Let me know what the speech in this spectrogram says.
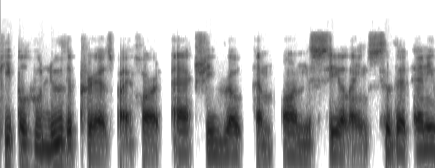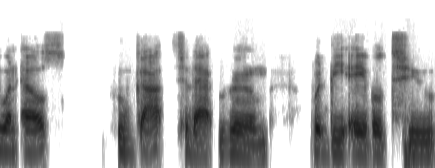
people who knew the prayers by heart actually wrote them on the ceiling so that anyone else who got to that room would be able to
